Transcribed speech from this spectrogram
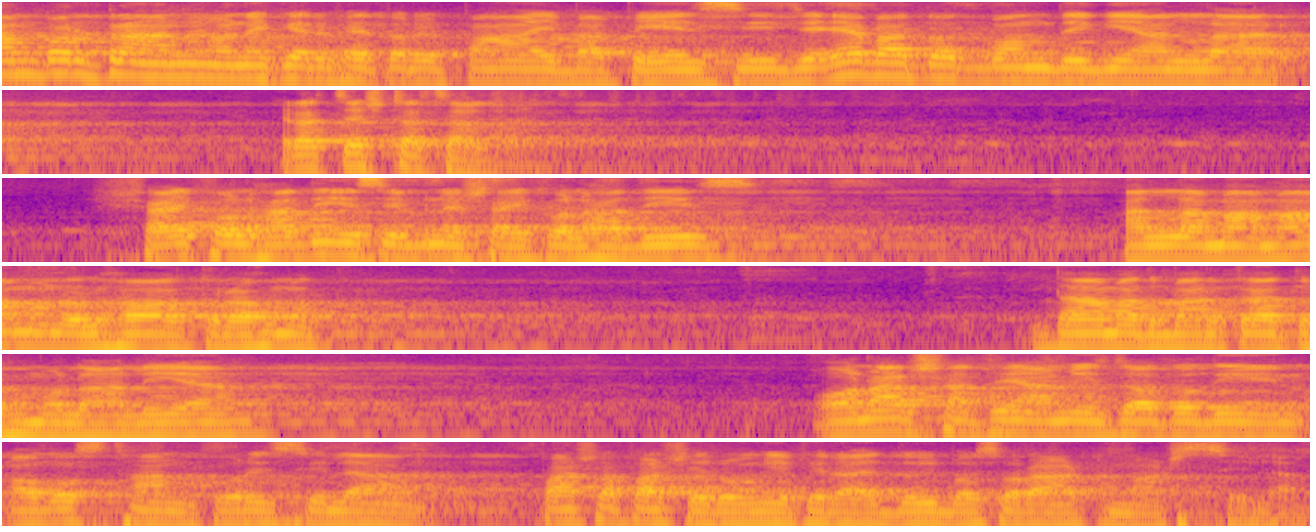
নম্বরটা আমি অনেকের ভেতরে পাই বা পেয়েছি যে এবাদত গিয়ে আল্লাহর, এরা চেষ্টা চালায়। শাইখুল হাদিস, ইবনে শাইখুল হাদিস, আল্লামা মামুনুল হক রহমত দামাদ বারকাত আলিয়া ওনার সাথে আমি যতদিন অবস্থান করেছিলাম, পাশাপাশি রঙে প্রায় দুই বছর আট মাস ছিলাম।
